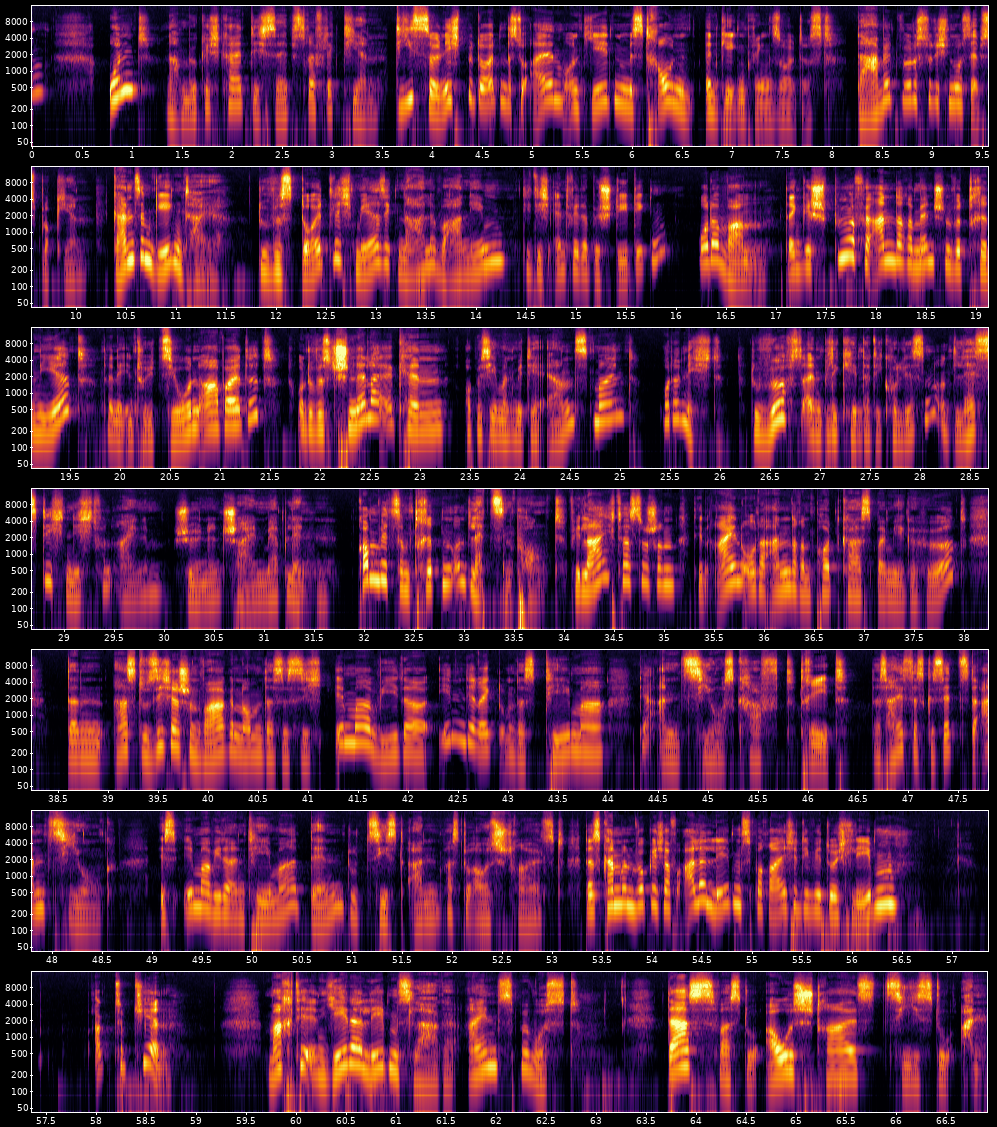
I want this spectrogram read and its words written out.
und nach Möglichkeit dich selbst reflektieren. Dies soll nicht bedeuten, dass du allem und jedem Misstrauen entgegenbringen solltest. Damit würdest du dich nur selbst blockieren. Ganz im Gegenteil. Du wirst deutlich mehr Signale wahrnehmen, die dich entweder bestätigen oder warnen. Dein Gespür für andere Menschen wird trainiert, deine Intuition arbeitet und du wirst schneller erkennen, ob es jemand mit dir ernst meint oder nicht. Du wirfst einen Blick hinter die Kulissen und lässt dich nicht von einem schönen Schein mehr blenden. Kommen wir zum dritten und letzten Punkt. Vielleicht hast du schon den ein oder anderen Podcast bei mir gehört. Dann hast du sicher schon wahrgenommen, dass es sich immer wieder indirekt um das Thema der Anziehungskraft dreht. Das heißt, das Gesetz der Anziehung ist immer wieder ein Thema, denn du ziehst an, was du ausstrahlst. Das kann man wirklich auf alle Lebensbereiche, die wir durchleben, akzeptieren. Mach dir in jeder Lebenslage eins bewusst. Das, was du ausstrahlst, ziehst du an.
